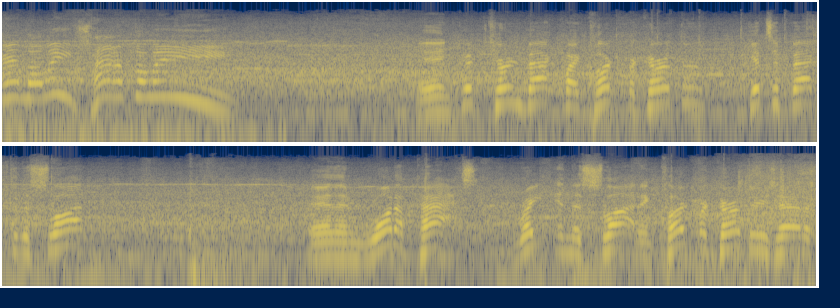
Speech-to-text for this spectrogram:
and the Leafs have the lead. And good turn back by Clarke MacArthur. Gets it back to the slot. And then what a pass right in the slot. And Clarke MacArthur's had a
